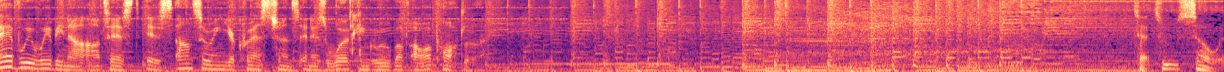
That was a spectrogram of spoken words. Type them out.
Every webinar artist is answering your questions in his working group of our portal. Tattoo Soul.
